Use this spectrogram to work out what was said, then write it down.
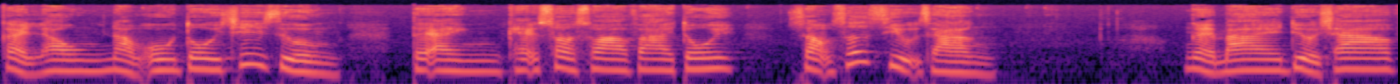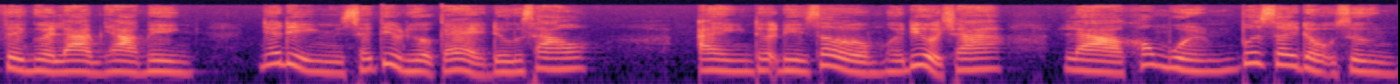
Cải Long nằm ôm tôi trên giường. Tay anh khẽ xoa xoa vai tôi, Giọng rất dịu dàng. Ngày mai điều tra về người làm nhà mình, Nhất định sẽ tìm được kẻ đứng sau. Anh đợi đến giờ mới điều tra Là không muốn bước dây đậu rừng,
